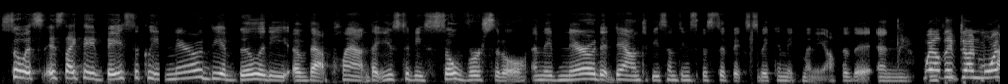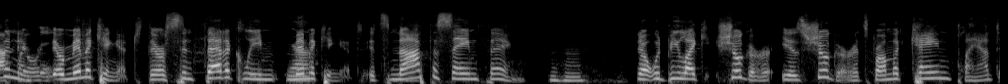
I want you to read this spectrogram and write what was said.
so it's it's like they've basically narrowed the ability of that plant that used to be so versatile and they've narrowed it down to be something specific so they can make money off of it and well they've done more than narrowing they're mimicking it they're synthetically yeah. mimicking it it's not the same thing mm-hmm know, it would be like sugar is sugar. It's from the cane plant.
